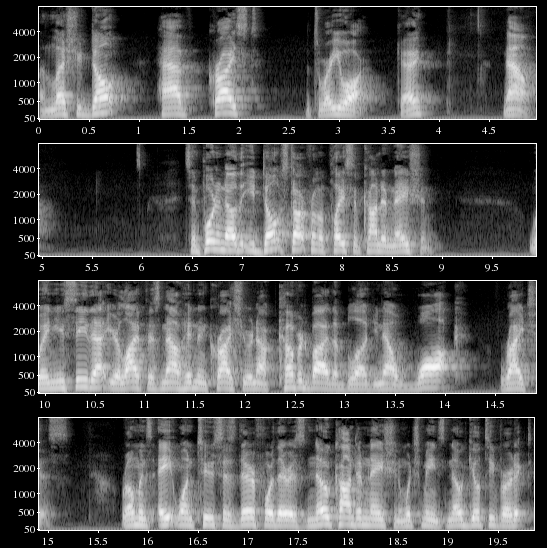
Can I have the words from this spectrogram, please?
Unless you don't have Christ, that's where you are. Okay? Now, it's important to know that you don't start from a place of condemnation. When you see that your life is now hidden in Christ, you are now covered by the blood. You now walk righteous. Romans 8 1 2 says, Therefore, there is no condemnation, which means no guilty verdict,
